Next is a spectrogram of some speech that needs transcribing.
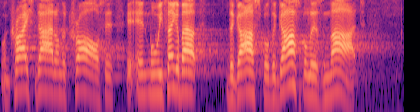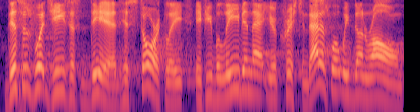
When Christ died on the cross, and when we think about the gospel, the gospel is not this is what Jesus did historically. If you believe in that, you're Christian. That is what we've done wrong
